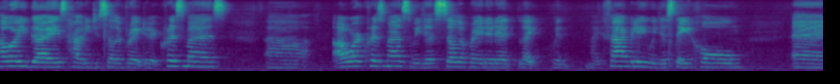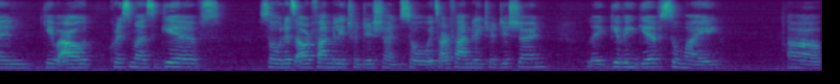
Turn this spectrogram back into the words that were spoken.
how are you guys? How did you celebrate your christmas? Uh, our christmas we just celebrated it like with my family. We just stayed home and give out christmas gifts. So that's our family tradition. So it's our family tradition like giving gifts to my uh,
